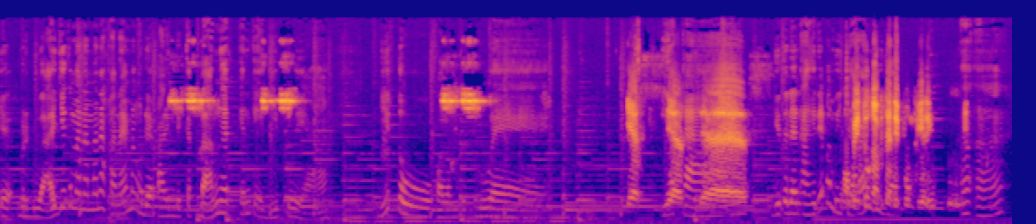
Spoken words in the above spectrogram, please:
Ya berdua aja ke mana-mana karena emang udah paling deket banget kan kayak gitu ya. Gitu kalau menurut gue yes ya yes kan? yes. Gitu dan akhirnya pembicaraan tapi itu nggak bisa dipungkiri. Uh -uh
